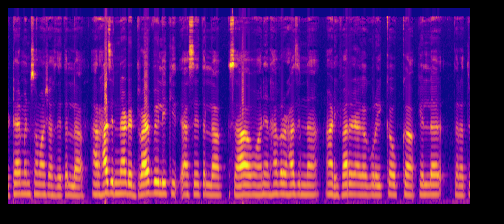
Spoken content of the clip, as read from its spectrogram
রিটায়ারমেন্ট সমাজ আছে তেল্লা। আর হাজির না ড্রাইভ বেলি কি আছে তেল্লা। সা ওয়ানিয়ান হাফার হাজির না আর হিফারের আগা করে ইক্কা উক্কা। কেল্লা তারা তু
